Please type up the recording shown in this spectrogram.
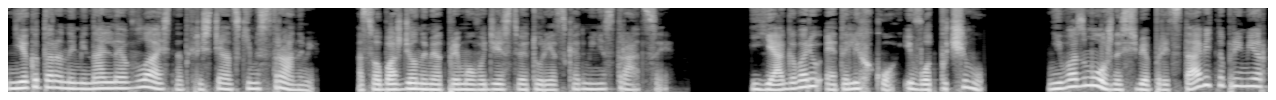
некоторая номинальная власть над христианскими странами, освобожденными от прямого действия турецкой администрации. Я говорю это легко, и вот почему. Невозможно себе представить, например,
